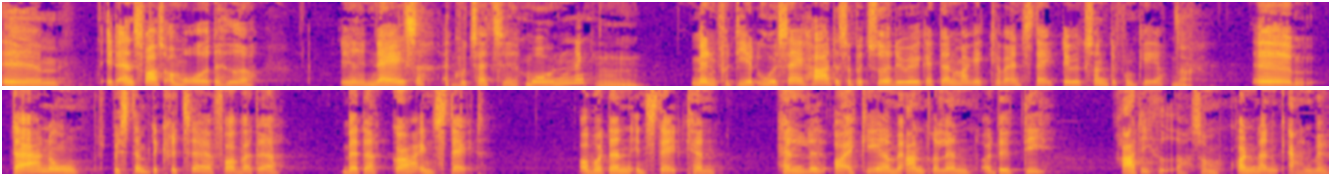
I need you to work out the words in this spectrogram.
øh, et ansvarsområde, der hedder øh, NASA, at kunne tage til månen. Ikke? Mm. Men fordi at USA har det, så betyder det jo ikke, at Danmark ikke kan være en stat. Det er jo ikke sådan, det fungerer. Nej. Øh, der er nogle bestemte kriterier for, hvad der, hvad der gør en stat, og hvordan en stat kan handle og agere med andre lande. Og det er de rettigheder, som Grønland gerne vil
